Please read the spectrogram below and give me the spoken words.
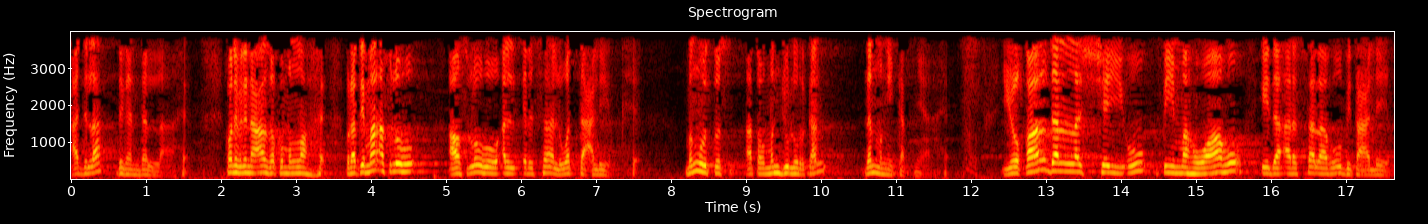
Adla dengan dalla. Berarti ma asluhu asluhu al-irsal wa ta'liq mengutus atau menjulurkan dan mengikatnya. Yuqal dalla syai'u fi mahwahu idza arsalahu bita'liq.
